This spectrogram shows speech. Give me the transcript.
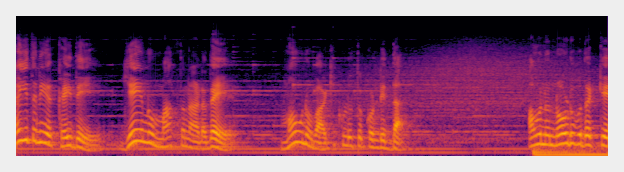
ಐದನೆಯ ಕೈದಿ ಏನು ಮಾತನಾಡದೆ ಮೌನವಾಗಿ ಕುಳಿತುಕೊಂಡಿದ್ದ. ಅವನು ನೋಡುವುದಕ್ಕೆ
